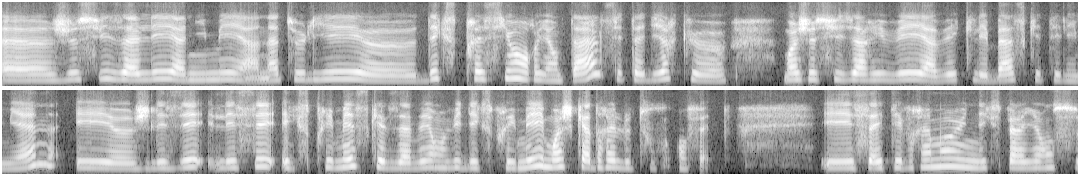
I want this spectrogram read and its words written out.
euh, je suis allée animer un atelier euh, d'expression orientale, c'est-à-dire que moi je suis arrivée avec les bases qui étaient les miennes et euh, je les ai laissées exprimer ce qu'elles avaient envie d'exprimer et moi je cadrais le tout en fait. Et ça a été vraiment une expérience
